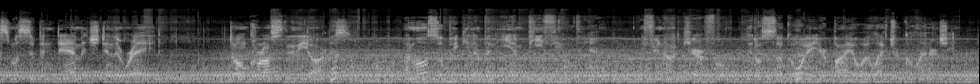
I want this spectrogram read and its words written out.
Box must have been damaged in the raid. Don't cross through the arcs. I'm also picking up an EMP field here. If you're not careful, it'll suck away your bioelectrical energy.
